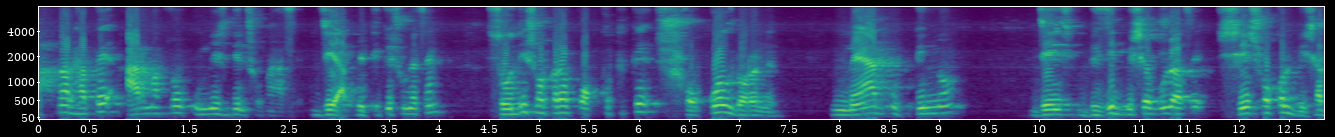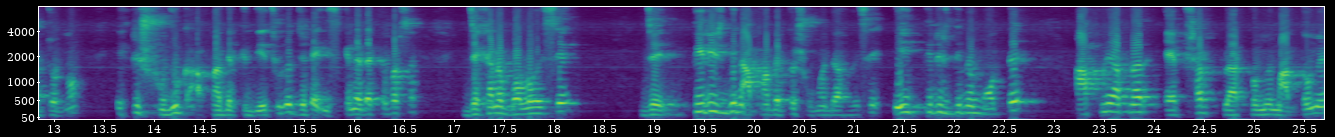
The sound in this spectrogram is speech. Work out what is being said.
আপনার হাতে আর মাত্র উনিশ দিন সময় আছে। যে আপনি ঠিকই শুনেছেন, সৌদি সরকারের পক্ষ থেকে সকল ধরনের মেয়াদ উত্তীর্ণ যে ভিজিট বিষয়গুলো আছে, সে সকল ভিসার জন্য একটি সুযোগ আপনাদেরকে দিয়েছিল, যেটা স্ক্রিনে দেখতে পাচ্ছেন, যেখানে বলা হয়েছে যে তিরিশ দিন আপনাদেরকে সময় দেওয়া হয়েছে। এই তিরিশ দিনের মধ্যে আপনি আপনার অ্যাপসার প্ল্যাটফর্মের মাধ্যমে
